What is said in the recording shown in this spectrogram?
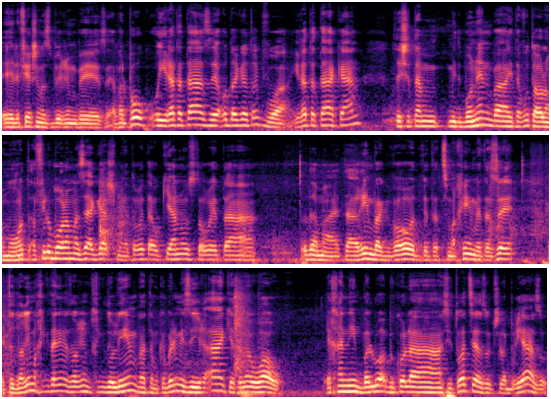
אה, לפי איך שמסבירים בזה. אבל פה יראת התא זה עוד דרגה יותר גבוהה. יראת התא כאן זה שאתה מתבונן בהתהוות העולמות, אפילו בעולם הזה הגשמי, אתה רואה את האוקיינוס, אתה רואה את ה... אתה יודע מה, את הערים והגבעות ואת הצמחים ואת הזה, את הדברים הכי קטנים והדברים הכי גדולים, ואתה מקבל מזה יראה, כי אתה אומר, וואו, איך אני בלוע בכל הסיטואציה הזאת של הבריאה הזאת,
